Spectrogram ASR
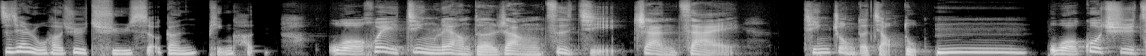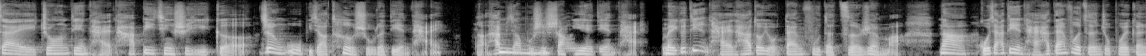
之间如何去取舍跟平衡？我会尽量的让自己站在听众的角度。嗯，我过去在中央电台，它毕竟是一个任务比较特殊的电台啊，它比较不是商业电台。嗯、每个电台它都有担负的责任嘛。那国家电台它担负的责任就不会跟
